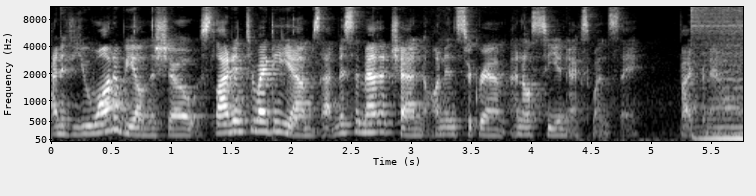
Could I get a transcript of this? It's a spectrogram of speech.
And if you want to be on the show, slide into my DMs at Miss Amanda Chen on Instagram, and I'll see you next Wednesday. Bye for now.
